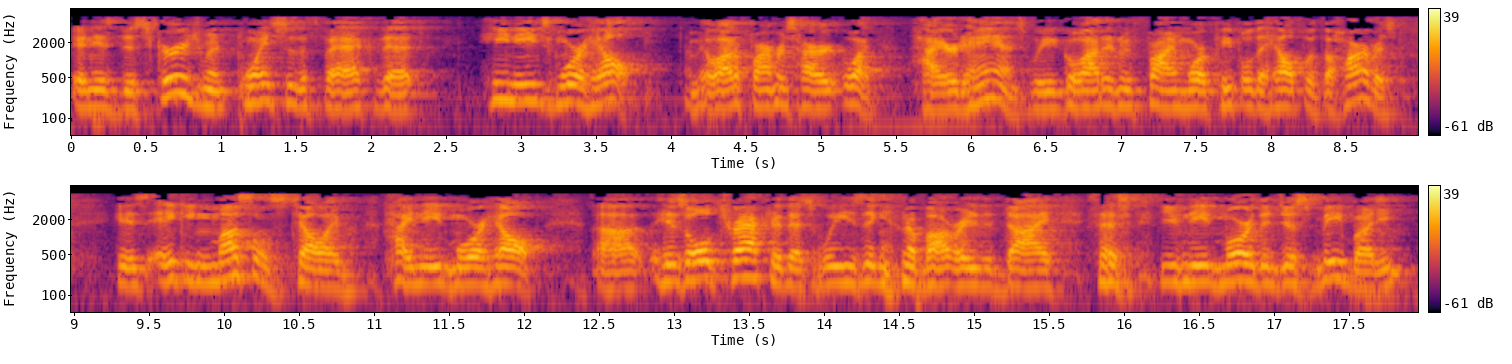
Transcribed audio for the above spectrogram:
And his discouragement points to the fact that he needs more help. I mean, a lot of farmers hire what? Hired hands. We go out and we find more people to help with the harvest. His aching muscles tell him, I need more help. Uh, his old tractor that's wheezing and about ready to die says, You need more than just me, buddy.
